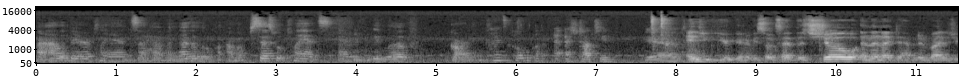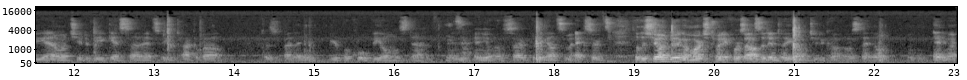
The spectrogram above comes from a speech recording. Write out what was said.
my aloe vera plants. I have another little. I'm obsessed with plants, and we love gardening. Plants. Oh, I- I should talk to you. Yeah. And you, you're going to be so excited. The show, and then I haven't invited you yet. I want you to be a guest on it so you can talk about, because by then your, your book will be almost done. And, Exactly. and you'll have started putting out some excerpts. So the show I'm doing on March 24th, I also didn't tell you I want you to co host. I don't. Anyway,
